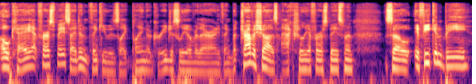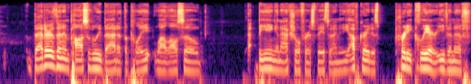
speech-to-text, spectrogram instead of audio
okay at first base. I didn't think he was like playing egregiously over there or anything, but Travis Shaw is actually a first baseman. So if he can be better than impossibly bad at the plate while also being an actual first baseman, I mean, the upgrade is pretty clear, even if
